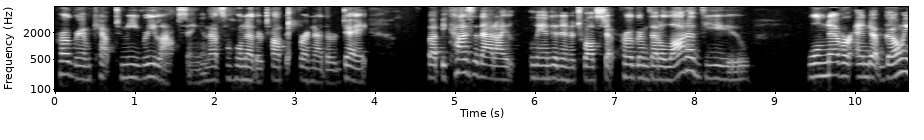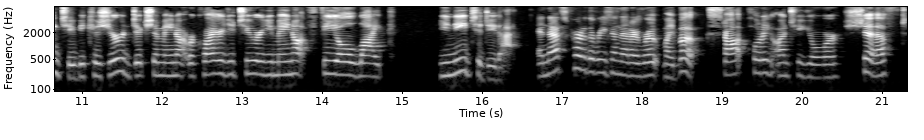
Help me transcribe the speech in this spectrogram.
program, kept me relapsing. And that's a whole nother topic for another day. But because of that, I landed in a 12 step program that a lot of you will never end up going to because your addiction may not require you to, or you may not feel like you need to do that. And that's part of the reason that I wrote my book. Stop holding onto your shift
